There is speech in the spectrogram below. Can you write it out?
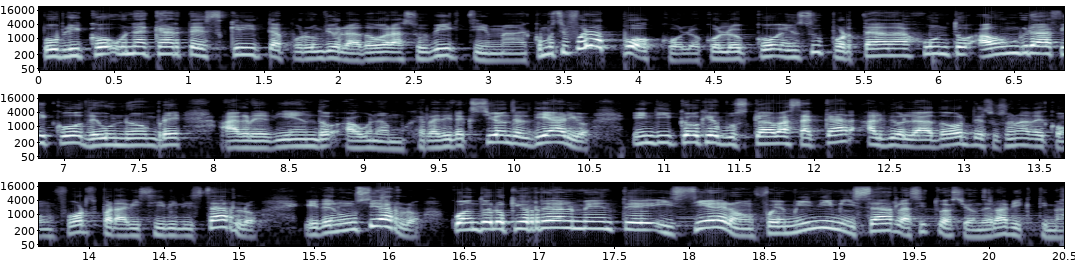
publicó una carta escrita por un violador a su víctima. Como si fuera poco, lo colocó en su portada junto a un gráfico de un hombre agrediendo a una mujer. La dirección del diario indicó que buscaba sacar al violador de su zona de confort para visibilizarlo y denunciarlo, cuando lo que realmente hicieron fue minimizar la situación de la víctima.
